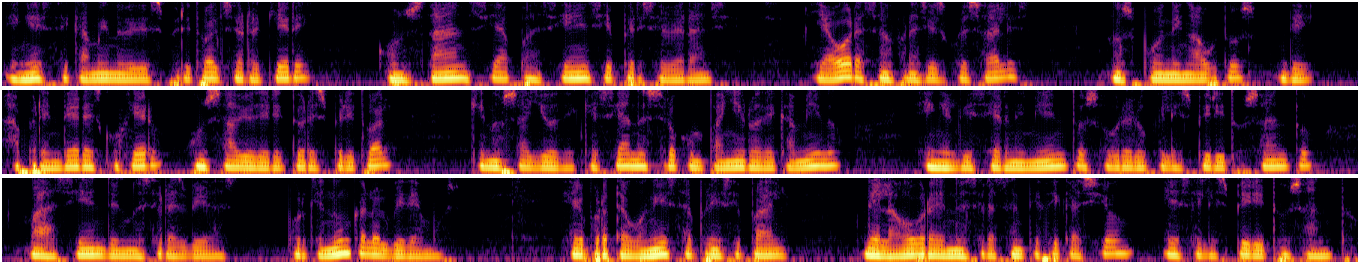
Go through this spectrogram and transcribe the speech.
en este camino de espiritual se requiere constancia, paciencia y perseverancia. Y ahora San Francisco de Sales nos pone en autos de aprender a escoger un sabio director espiritual que nos ayude, que sea nuestro compañero de camino en el discernimiento sobre lo que el Espíritu Santo va haciendo en nuestras vidas, porque nunca lo olvidemos. El protagonista principal de la obra de nuestra santificación es el Espíritu Santo.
